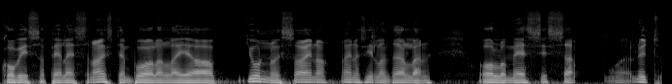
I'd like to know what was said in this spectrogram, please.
kovissa peleissä naisten puolella ja junnuissa aina, aina silloin tällöin ollut messissä. Nyt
